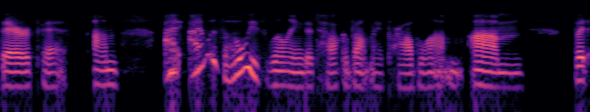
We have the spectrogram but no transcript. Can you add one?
therapists, um, I, I was always willing to talk about my problem. Um, but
